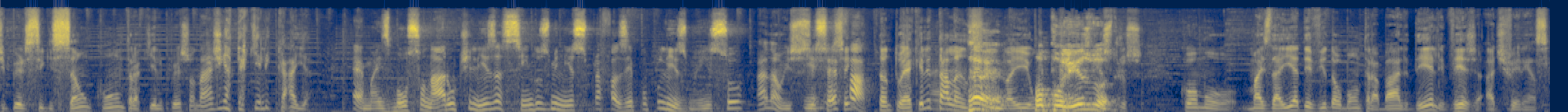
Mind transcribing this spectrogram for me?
de perseguição contra aquele personagem até que ele caia. É, mas Bolsonaro utiliza sim dos ministros para fazer populismo. Isso. Ah, não, isso, isso sim, é sim. fato. Tanto é que ele está é. lançando aí um populismo. ministros como, mas daí é devido ao bom trabalho dele. Veja a diferença.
